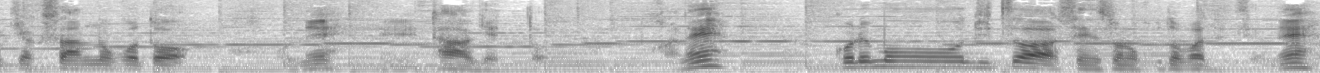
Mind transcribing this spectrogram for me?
お客さんのことをね、ターゲットとかね、これも実は戦争の言葉ですよね。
